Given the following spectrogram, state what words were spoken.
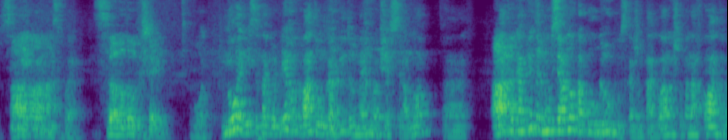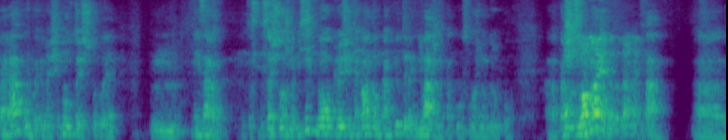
Сильнее корень из p. Слушай, Вот. Но есть одна проблема, квантовому компьютеру на это вообще все равно. Э, Квантовый А, компьютер, ну, все равно какую группу, скажем так. Главное, чтобы она в квантовый раку превращалась. Ну, то есть, чтобы, я не знаю, это достаточно сложно объяснить, но, короче, для квантового компьютера неважно, какую сложную группу. э, он почти взломает неважно. это, да, нафиг? Да. А,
